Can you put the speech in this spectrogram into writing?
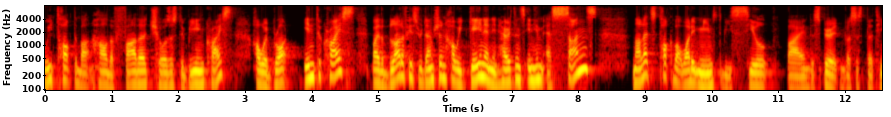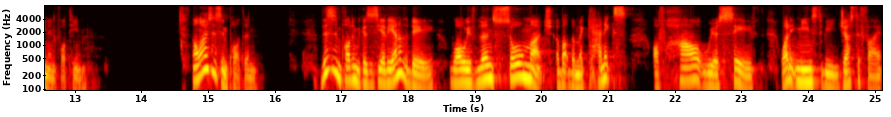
we talked about how the Father chose us to be in Christ, how we're brought into Christ by the blood of his redemption, how we gain an inheritance in him as sons. Now let's talk about what it means to be sealed by the Spirit in verses 13 and 14. Now, why is this important? This is important because you see, at the end of the day, while we've learned so much about the mechanics of how we are saved, what it means to be justified,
